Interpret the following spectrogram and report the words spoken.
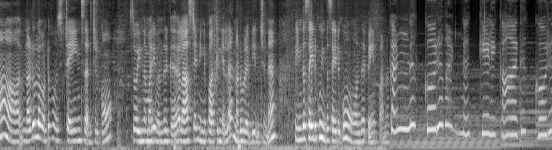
ஆ நடுவில் வந்துட்டு ஸ்டெயின்ஸ் அடிச்சிருக்கோம். ஸோ இந்த மாதிரி வந்திருக்கு. லாஸ்ட் டைம் நீங்கள் பார்த்தீங்கல்ல நடுவில் எப்படி இருந்துச்சுன்னு. இப்போ இந்த சைடுக்கும் இந்த சைடுக்கும் வந்து பெயிண்ட் பண்ண ஒரு வண்ண கிளி காதுக்கொரு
